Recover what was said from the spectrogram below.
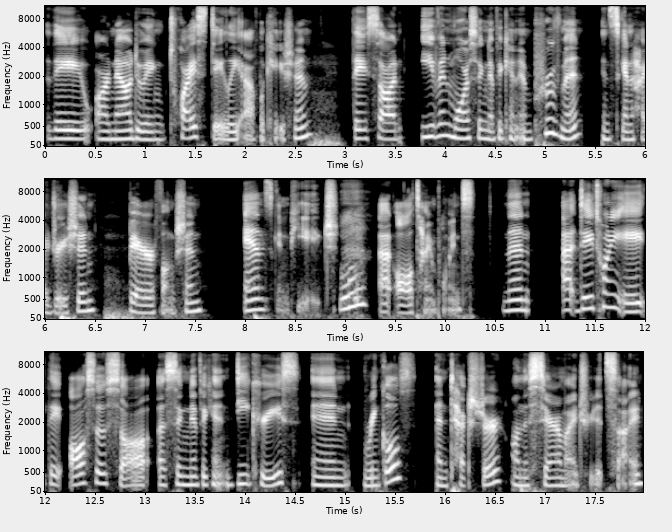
they are now doing twice daily application. They saw an even more significant improvement in skin hydration, barrier function, and skin pH Mhm. at all time points. Then at day 28, they also saw a significant decrease in wrinkles and texture on the ceramide treated side.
